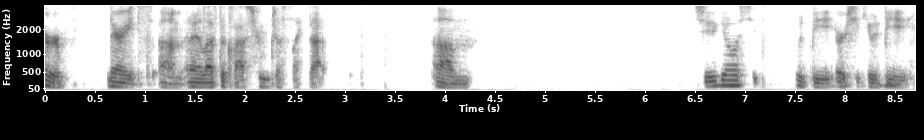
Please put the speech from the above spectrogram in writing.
or narrates, um, and I left the classroom just like that. Um, Shugyo would be, or Shiki would be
